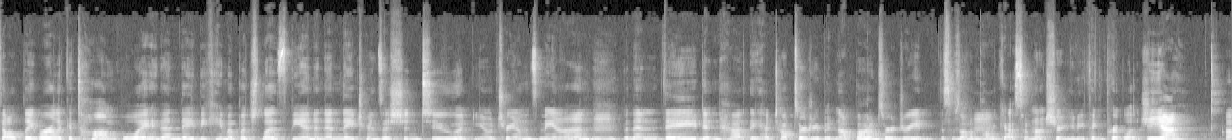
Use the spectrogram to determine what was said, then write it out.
felt they were like a tomboy, and then they became a butch lesbian, and then they transitioned to a you know trans man. Mm-hmm. But then they didn't have they had top surgery, but not bottom surgery. And this was on Mm-hmm. a podcast, so I'm not sharing anything privileged. yeah. Uh,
